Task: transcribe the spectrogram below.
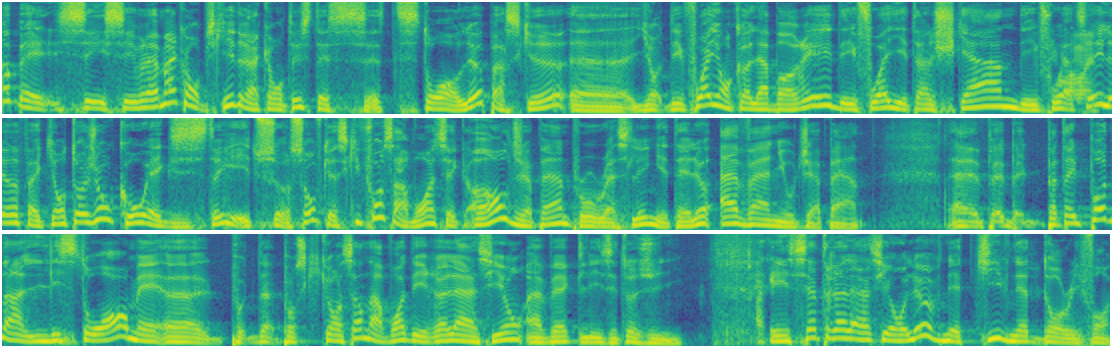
Ça, ben, c'est vraiment compliqué de raconter cette, cette histoire-là parce que euh, ont- des fois, ils ont collaboré, des fois, ils étaient en chicane, des fois, Ah tu sais, là, fait qu'ils ont toujours coexisté et tout ça. Sauf que ce qu'il faut savoir, c'est que All Japan Pro Wrestling était là avant New Japan. Euh, pe- pe- Peut-être pas dans l'histoire, mais euh, pour ce qui concerne avoir des relations avec les États-Unis. Et cette relation-là venait de qui? Venait de Dory Funk.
